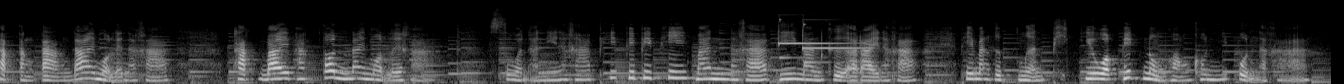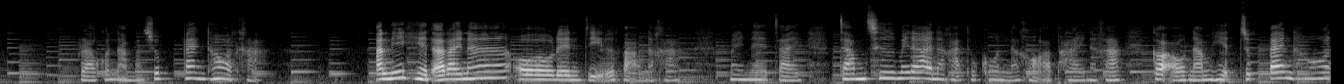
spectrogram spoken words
ผักต่างๆ ได้หมดเลยนะคะ ผักใบผักต้นได้หมดเลยค่ะ ส่วนอันนี้นะคะ พี่พี่พี่พี่มันนะคะ พี่มันคืออะไรนะคะ พี่มันคือเหมือนพริกยวกพริกหนุ่มของคนญี่ปุ่นนะคะ เราก็นำมาชุบแป้งทอดค่ะ อันนี้เห็ดอะไรนะโอเรนจิหรือเปล่านะคะ ไม่แน่ใจจำชื่อไม่ได้นะคะ ทุกคนนะขออภัยนะคะ ก็เอานำเห็ดชุบแป้งทอด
